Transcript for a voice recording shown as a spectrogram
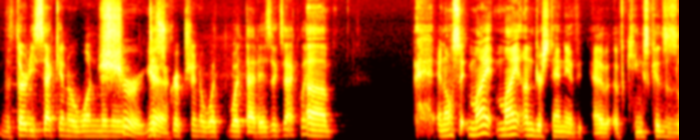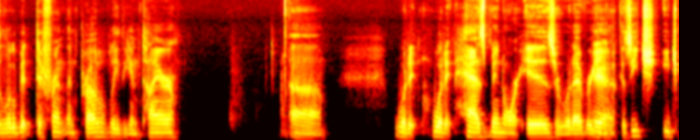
the thirty second or one minute Sure, yeah. description of what what that is exactly? um, and I'll say my my understanding of, of of King's Kids is a little bit different than probably the entire uh, what it what it has been or is or whatever you Yeah. know because each each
